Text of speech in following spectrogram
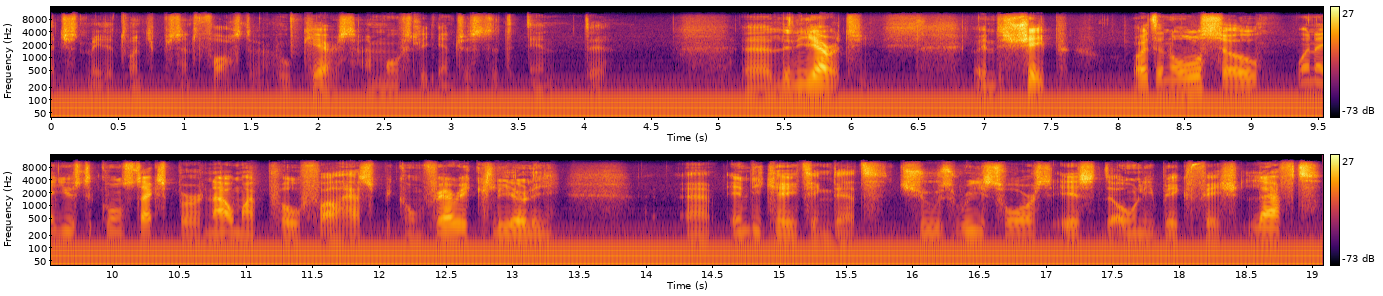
I just made it 20% faster. Who cares? I'm mostly interested in the uh, linearity in the shape. Right and also when I use the constexpr now my profile has become very clearly uh, indicating that choose resource is the only big fish left.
